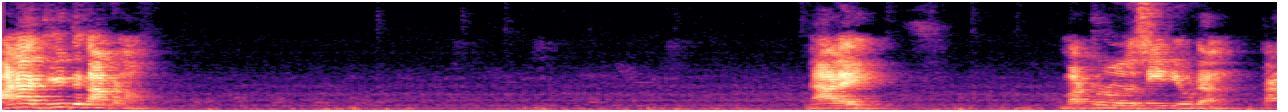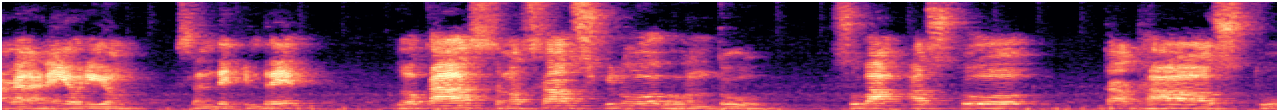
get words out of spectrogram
ஆனால் தீர்த்து காக்கணும் நாளை மற்றொரு செய்தியுடன் தாங்கள் அனைவரையும் சந்திக்கின்றேன். லோகா சமஸ்தா ஸ்கினோ பவந்து. சுபம் அஸ்து. ததாஸ்து.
